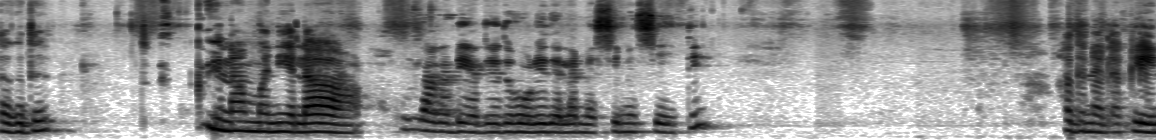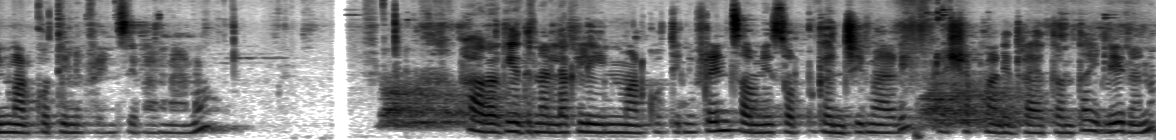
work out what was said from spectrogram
ತೆಗೆದು ಇನ್ನು ಮನೆ ಎಲ್ಲ ಉಳ್ಳಾಗಡ್ಡಿ ಅದು ಇದು ಹೋಳಿದೆಲ್ಲ ಮೆಸ್ಸಿ ಮೆಸ್ಸಿ ಐತಿ. ಅದನ್ನೆಲ್ಲ ಕ್ಲೀನ್ ಮಾಡ್ಕೋತೀನಿ ಫ್ರೆಂಡ್ಸ್ ಇವಾಗ ನಾನು. ಹಾಗಾಗಿ ಇದನ್ನೆಲ್ಲ ಕ್ಲೀನ್ ಮಾಡ್ಕೋತೀನಿ ಫ್ರೆಂಡ್ಸ್ ಅವನಿಗೆ ಸ್ವಲ್ಪ ಗಂಜಿ ಮಾಡಿ ಫ್ರೆಶ್ ಅಪ್ ಮಾಡಿದ್ರೆ ಆಯ್ತಂತ ಇಲ್ಲಿ ನಾನು.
